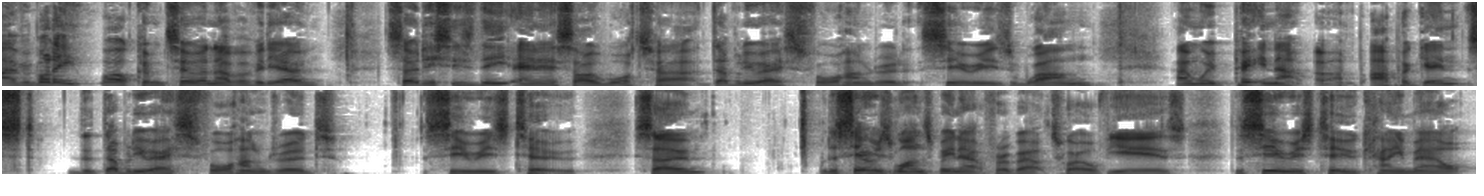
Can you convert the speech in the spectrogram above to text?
Hi everybody, welcome to another video. So this is the Anest Iwata WS400 Series 1 and we're pitting up, up, up against the WS400 Series 2. So the Series 1's been out for about 12 years. The Series 2 came out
